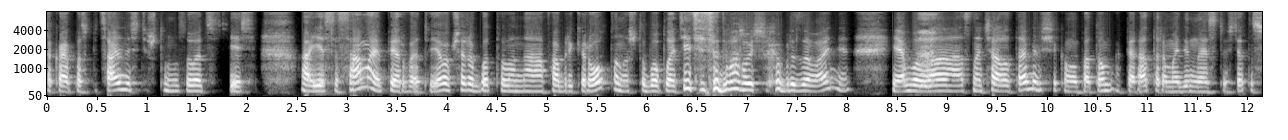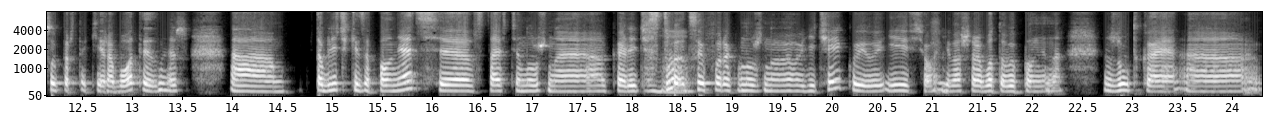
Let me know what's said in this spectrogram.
такая по специальности, что называется здесь. А если самая первая, то я вообще работала на фабрике Ролтона, чтобы оплатить эти два высших образования. Я была сначала табельщиком, а потом оператором 1С. То есть это супер такие работы, знаешь, а, таблички заполнять, э, вставьте нужное количество угу. цифрок в нужную ячейку, и, и все, и ваша работа выполнена. Жуткая э,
